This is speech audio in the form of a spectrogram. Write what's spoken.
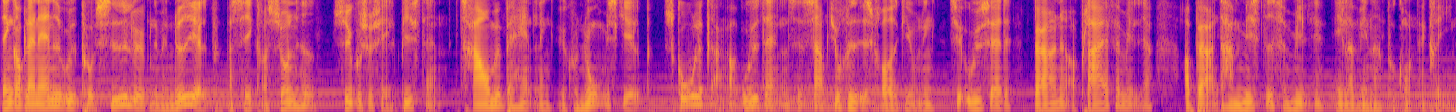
Den går blandt andet ud på sideløbende med nødhjælp og sikre sundhed, psykosocial bistand, traumebehandling, økonomisk hjælp, skolegang og uddannelse samt juridisk rådgivning til udsatte børne- og plejefamilier og børn, der har mistet familie eller venner på grund af krigen.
